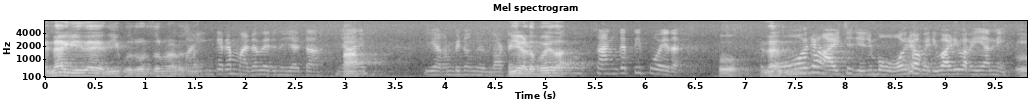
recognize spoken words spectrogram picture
എന്നാ ഗീതേ നീ പുറത്തോട്ട് നടന്നു? ഭയങ്കര മഴ വരുന്നു ചേട്ടാ. ഞാൻ ഈ ഇറമ്പിനൊന്ന് നീ നിന്നോട്ടെ എവിടെ പോയതാ? സംഘത്തിൽ പോയത്. ഓ എന്നാ ഓരോ ആഴ്ച ചെല്ലുമ്പോൾ ഓരോ പരിപാടി പറയാന്നേ. ഓ.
